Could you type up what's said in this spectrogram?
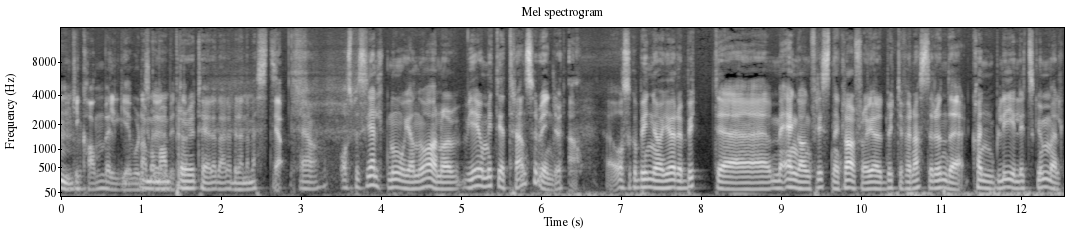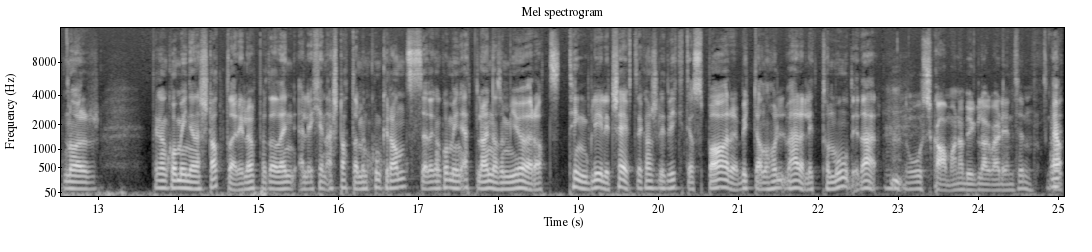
Mm. Ikke kan velge hvor de må skal man gjøre bytter. prioritere der det brenner mest. Ja. Ja, og spesielt nå i januar, når vi er jo midt i et transfervindu, Ja. og skal begynne å gjøre bytte med en gang fristen er klar for å gjøre et bytte for neste runde, kan bli litt skummelt når det kan komme inn en erstatter i løpet av den, eller ikke en erstatter, men konkurranse. Det kan komme inn et eller annet som gjør at ting blir litt skjevt. Det er kanskje litt viktig å spare byttene og holde, være litt tålmodig der. nå skal man ha bygd lagverdien sin. Det Ja. er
